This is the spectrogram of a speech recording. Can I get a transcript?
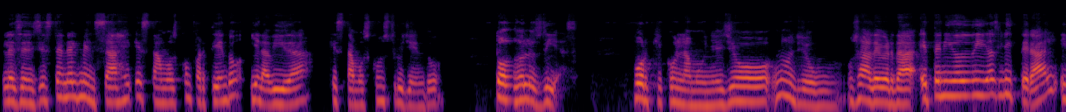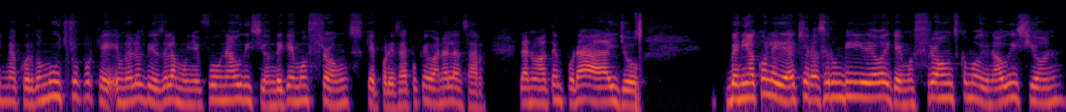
la esencia está en el mensaje que estamos compartiendo y en la vida que estamos construyendo todos los días porque con la muñe yo, no, yo, o sea, de verdad he tenido días literal y me acuerdo mucho porque uno de los videos de la muñe fue una audición de Game of Thrones, que por esa época iban a lanzar la nueva temporada y yo venía con la idea de quiero hacer un video de Game of Thrones como de una audición.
